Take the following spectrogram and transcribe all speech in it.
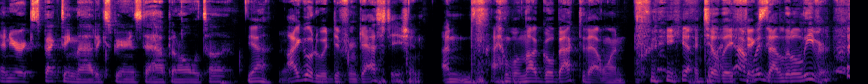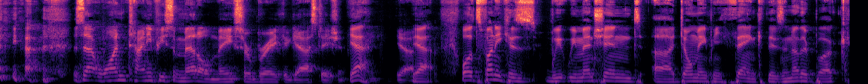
and you're expecting that experience to happen all the time. Yeah. I go to a different gas station and I will not go back to that one yeah, until they Yeah, fix that you. little lever. yeah, is that one tiny piece of metal makes or break a gas station? for Yeah. me. yeah, Yeah. Well, it's funny because we, we mentioned uh, Don't Make Me Think. There's another book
